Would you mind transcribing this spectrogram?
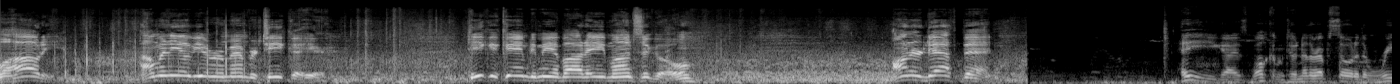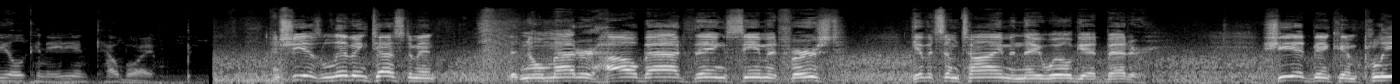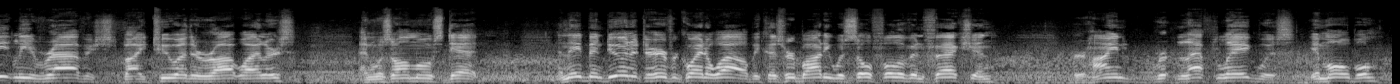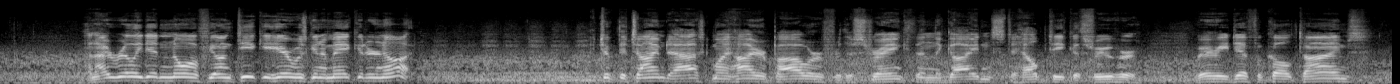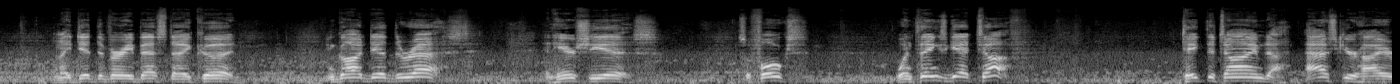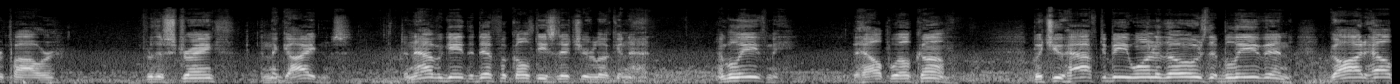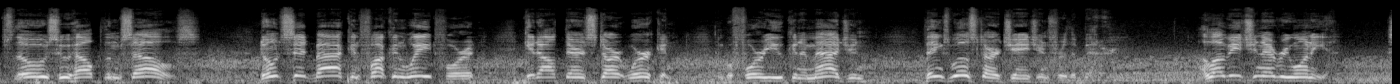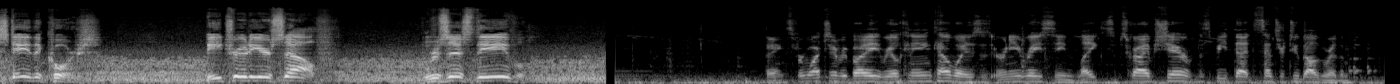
Well, howdy. How many of you remember Tika here? Tika came to me about eight months ago on her deathbed. Hey, you guys, welcome to another episode of The Real Canadian Cowboy. And she is living testament that no matter how bad things seem at first, give it some time and they will get better. She had been completely ravished by two other Rottweilers and was almost dead. And they'd been doing it to her for quite a while because her body was so full of infection. Her hind left leg was immobile. And I really didn't know if young Tika here was going to make it or not. I took the time to ask my higher power for the strength and the guidance to help Tika through her very difficult times and I did the very best I could. And God did the rest. And here she is. So, folks, when things get tough, take the time to ask your higher power for the strength and the guidance to navigate the difficulties that you're looking at. And believe me, the help will come. But you have to be one of those that believe in God helps those who help themselves. Don't sit back and fucking wait for it. Get out there and start working. And before you can imagine, things will start changing for the better. I love each and every one of you. Stay the course. Be true to yourself. Resist the evil. Thanks for watching, everybody. Real Canadian Cowboy. This is Irnie Racing. Like, subscribe, share. Let's beat that Censor Tube algorithm.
